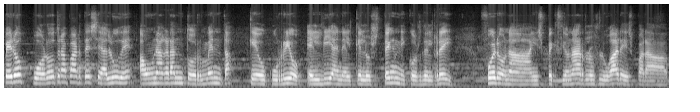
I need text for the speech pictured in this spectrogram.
pero por otra parte se alude a una gran tormenta que ocurrió el día en el que los técnicos del rey fueron a inspeccionar los lugares para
